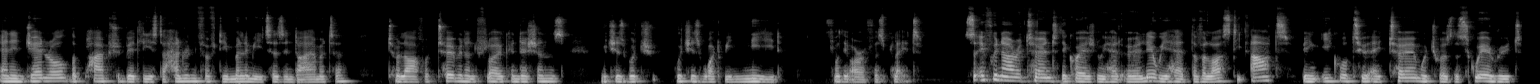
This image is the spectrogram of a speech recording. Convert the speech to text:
And in general, the pipe should be at least 150 millimeters in diameter to allow for turbulent flow conditions, which is, which, which is what we need for the orifice plate. So if we now return to the equation we had earlier, we had the velocity out being equal to a term which was the square root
